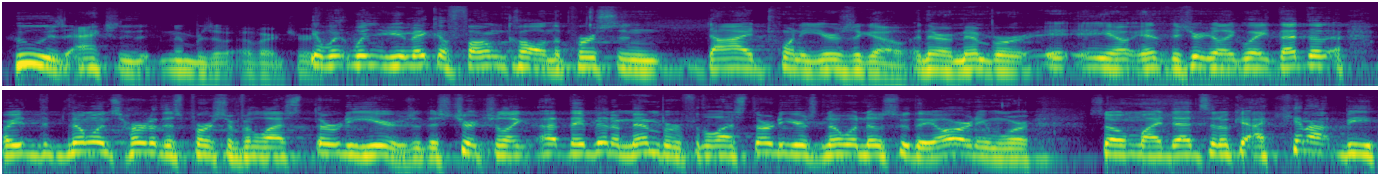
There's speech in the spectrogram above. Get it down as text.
who is actually members of, of our church. Yeah, when, when, you make a phone call and the person died 20 years ago and they're a member you know at the church you're like wait that or no one's heard of this person for the last 30 years at this church. You're like uh, they've been a member for the last 30 years. No one knows who they are anymore. So my dad said okay i cannot be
